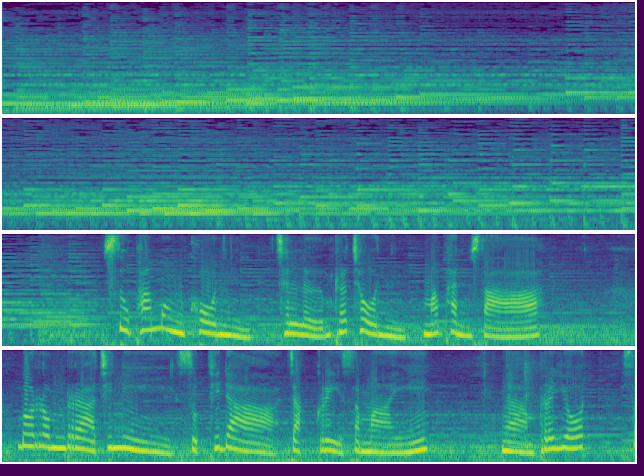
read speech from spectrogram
สุภมงคล เฉลิมพระชนมพันษา บรมราชินี สุทธิดาจักรีสมัย งามพระยศ ส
